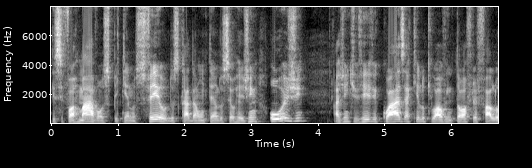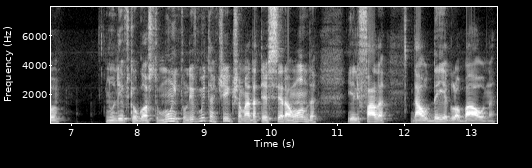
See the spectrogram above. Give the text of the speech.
que se formavam os pequenos feudos, cada um tendo o seu regime. Hoje, a gente vive quase aquilo que o Alvin Toffler falou no livro que eu gosto muito, um livro muito antigo chamado A Terceira Onda, e ele fala da aldeia global. Né?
